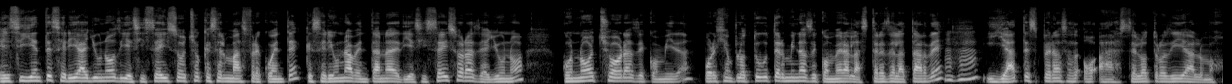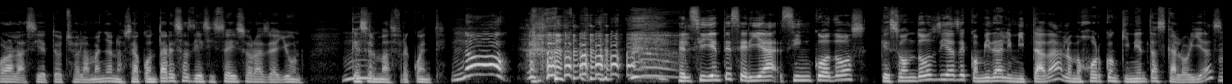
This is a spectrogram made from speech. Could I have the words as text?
El siguiente sería ayuno 16-8, que es el más frecuente, que sería una ventana de 16 horas de ayuno con 8 horas de comida. Por ejemplo, tú terminas de comer a las 3 de la tarde y ya te esperas a- hasta el otro día, a lo mejor a las 7, 8 de la mañana. O sea, contar esas 16 horas de ayuno, que es el más frecuente. ¡No! El siguiente sería 5-2, que son dos días de comida limitada, a lo mejor con 500 calorías,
